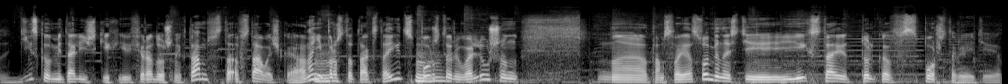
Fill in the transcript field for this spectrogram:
дисков металлических и ферродошных там вставочка. Она mm-hmm. не просто так стоит. Sportster, Evolution, там свои особенности, и их ставят только в спорстеры эти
